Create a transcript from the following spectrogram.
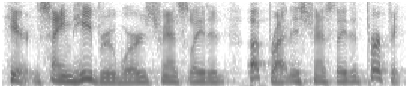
Here, the same Hebrew word is translated uprightly, is translated perfect.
